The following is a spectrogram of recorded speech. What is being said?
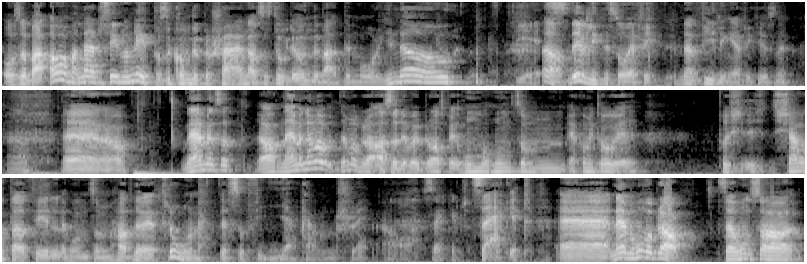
Och så bara, åh man lärde sig något nytt. Och så kom det upp en stjärna och så stod det under bara, the more you know. Yes. Ja, det är väl lite så jag fick, den feelingen jag fick just nu. Eh, ja. Nej men så att, ja, nej men den var, den var bra. Alltså det var ju bra spel. Hon, hon som, jag kommer inte ihåg. Får shoutout till hon som hade det. Jag tror hon hette Sofia kanske. Ja, säkert. Säkert. Eh, nej men hon var bra. Så hon sa,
